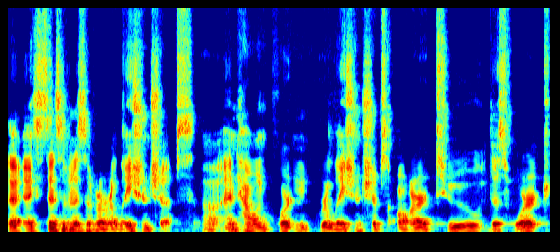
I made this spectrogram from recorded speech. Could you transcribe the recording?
the, extensiveness of our relationships uh, and how important relationships are to this work.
